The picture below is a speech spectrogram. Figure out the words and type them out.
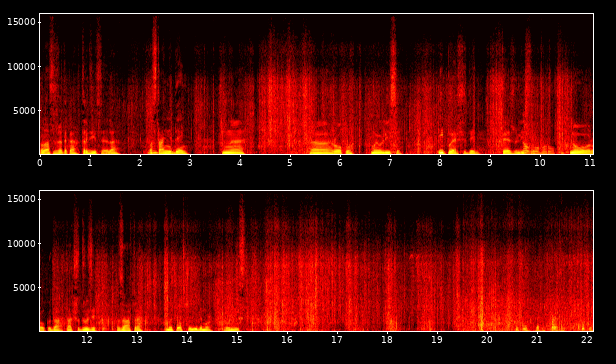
У нас вже така традиція, да? Останній день е, е, року ми у лісі. І перший день теж у лісі. Нового року. Нового року, да. Так що, друзі, завтра ми теж поїдемо в ліс. Пішли, вперед, пішли.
